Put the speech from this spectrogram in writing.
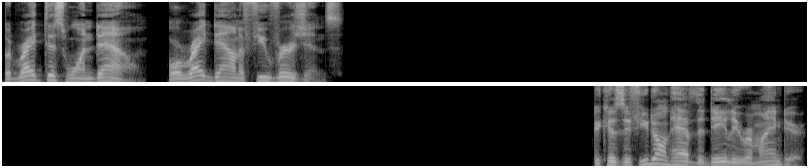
But write this one down, or write down a few versions. Because if you don't have the daily reminder,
